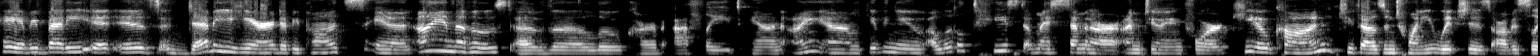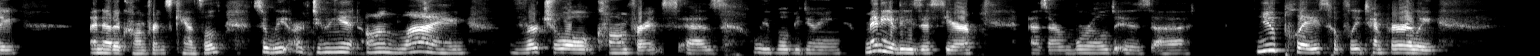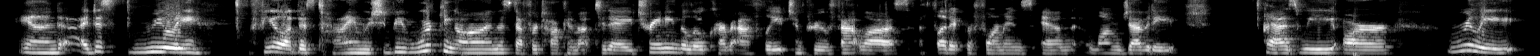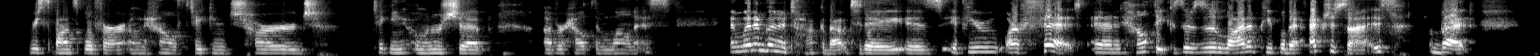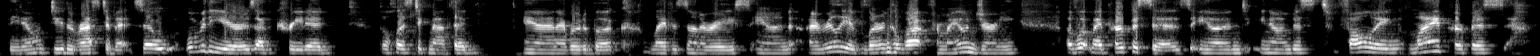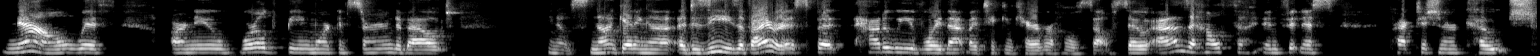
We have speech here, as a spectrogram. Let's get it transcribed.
Hey, everybody, it is Debbie here, Debbie Potts, and I am the host of the Low Carb Athlete. And I am giving you a little taste of my seminar I'm doing for KetoCon 2020, which is obviously another conference canceled. So we are doing it online, virtual conference, as we will be doing many of these this year as our world is uh, new place, hopefully temporarily. And I just really feel at this time we should be working on the stuff we're talking about today training the low carb athlete to improve fat loss, athletic performance, and longevity as we are really responsible for our own health, taking charge, taking ownership of our health and wellness. And what I'm going to talk about today is if you are fit and healthy, because there's a lot of people that exercise, but they don't do the rest of it. So over the years, I've created the WHOLESTIC Method and I wrote a book, Life is Not a Race. And I really have learned a lot from my own journey of what my purpose is. And, you know, I'm just following my purpose now with our new world being more concerned about you know not getting a, a disease a virus but how do we avoid that by taking care of our whole self? So as a health and fitness practitioner coach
